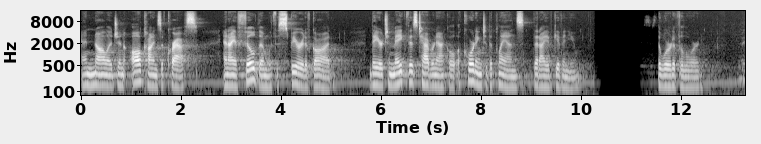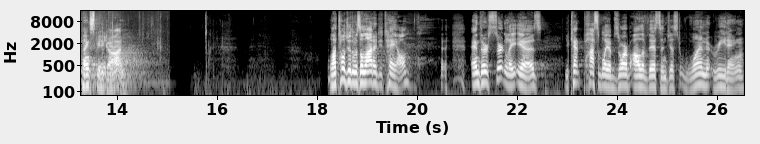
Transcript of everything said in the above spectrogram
and knowledge in all kinds of crafts, and I have filled them with the Spirit of God. They are to make this tabernacle according to the plans that I have given you. This is the word of the Lord. Thanks be to God. Well, I told you there was a lot of detail, and there certainly is. You can't possibly absorb all of this in just one reading.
